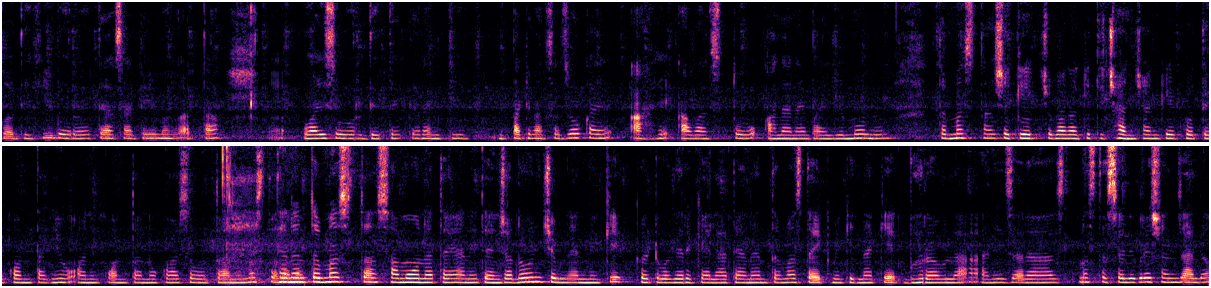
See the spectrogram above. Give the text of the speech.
कधीही बरं. त्यासाठी मग आता व्हॉईस ओवर देते. कारण की पाठीमागचा जो काय आहे आवाज तो आला नाही पाहिजे म्हणून. तर मस्त असे केकचे बघा किती छान छान केक होते कोणता घेऊ आणि कोणता नको असं होतं आणि मस्त त्यानंतर मस्त असा मोनत आहे आणि त्यांच्या दोन चिमण्यांनी केक कट वगैरे केला. त्यानंतर मस्त एकमेकींना केक भरवला आणि जरा मस्त सेलिब्रेशन झालं.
